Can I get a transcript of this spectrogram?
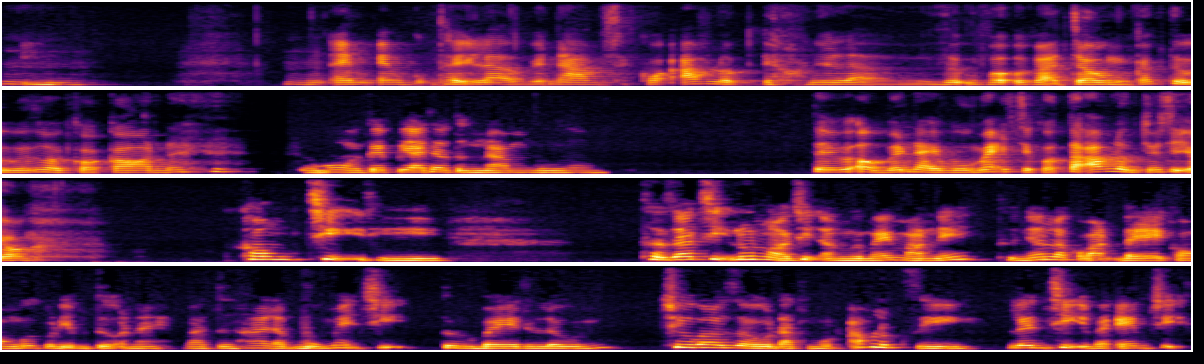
Ừm. Ừm, em em cũng thấy là ở Việt Nam sẽ có áp lực, kiểu như là, dựng vợ gả chồng các thứ rồi có con ấy. Đúng rồi, KPI theo từng năm, đúng rồi. Thế ở bên này bố mẹ chỉ có tạo áp lực cho chị không? Không, chị thì thật ra chị luôn nói chị là người may mắn ấy. Thứ nhất là có bạn bè, có người có điểm tựa này và thứ hai là bố mẹ chị từ bé đến lớn chưa bao giờ đặt một áp lực gì lên chị và em chị.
